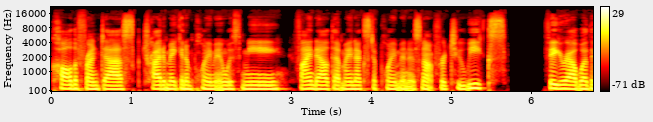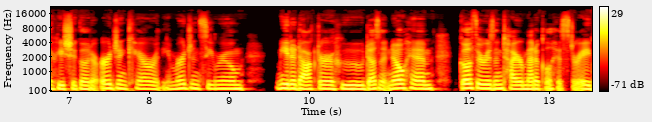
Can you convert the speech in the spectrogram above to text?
call the front desk, try to make an appointment with me, find out that my next appointment is not for two weeks, figure out whether he should go to urgent care or the emergency room, meet a doctor who doesn't know him, go through his entire medical history.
